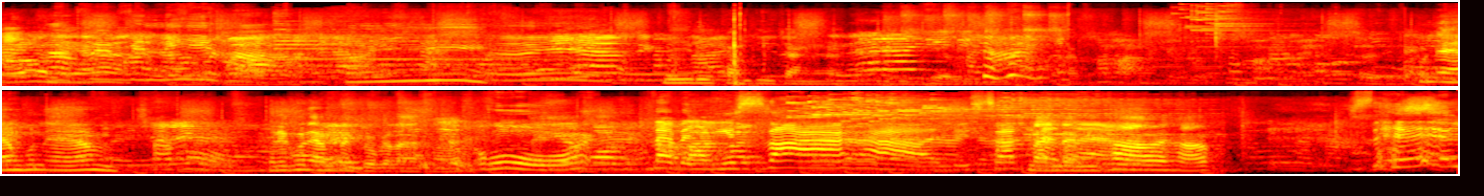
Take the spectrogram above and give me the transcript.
ครับวันนี้เป็นวิลลี่ค่ะ เฮ้ย นี่ดูความจริงจังนะครับเดี๋ยวคุณแอมคุณแอมวันนี้คุณแอมแต่งตัวเป็นอะไรครับโอ้โหแต่เป็นลิซ่าค่ะลิซ่าไหนไหนมีผ้าไหมครับเซ่ล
